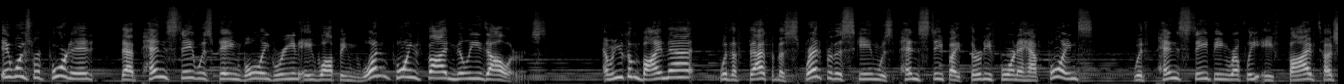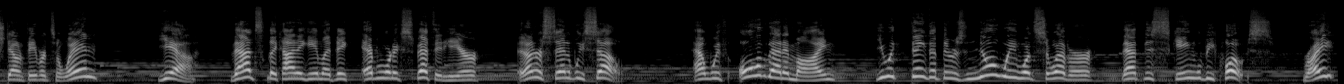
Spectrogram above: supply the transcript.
it was reported that Penn State was paying Bowling Green a whopping $1.5 million. And when you combine that with the fact that the spread for this game was Penn State by 34.5 points, with Penn State being roughly a five touchdown favorite to win, yeah, that's the kind of game I think everyone expected here, and understandably so. And with all of that in mind, you would think that there's no way whatsoever that this game will be close, right?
